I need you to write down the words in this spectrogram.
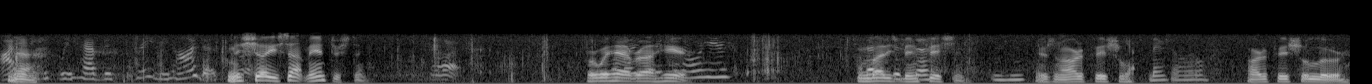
I Yeah. think if we have this tree behind us. Let me show you something interesting. What? What do we have right here? Over here? Somebody's just been a- fishing. Mhm. There's an artificial Yeah, there's a little, artificial lure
